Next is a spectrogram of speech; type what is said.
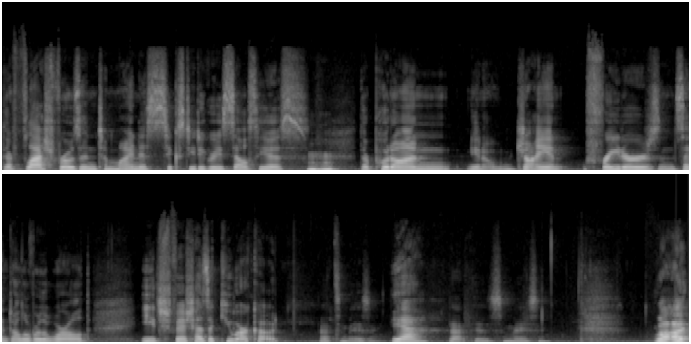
They're flash frozen to minus 60 degrees Celsius. Mm-hmm. They're put on, you know, giant freighters and sent all over the world. Each fish has a QR code. That's amazing. Yeah. That is amazing. Well, I,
